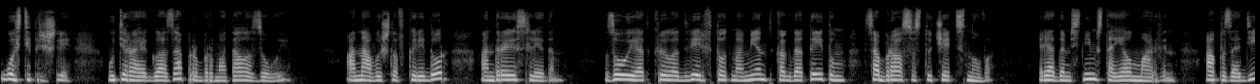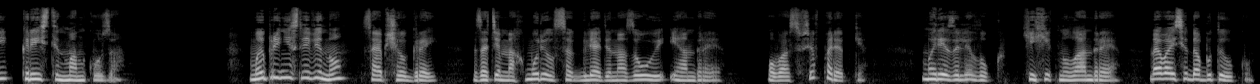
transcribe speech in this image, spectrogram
Гости пришли», — утирая глаза, пробормотала Зои. Она вышла в коридор, Андрея следом. Зои открыла дверь в тот момент, когда Тейтум собрался стучать снова. Рядом с ним стоял Марвин, а позади — Кристин Манкуза. «Мы принесли вино», — сообщил Грей. Затем нахмурился, глядя на Зои и Андрея. «У вас все в порядке?» «Мы резали лук», — хихикнула Андрея. «Давай сюда бутылку».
